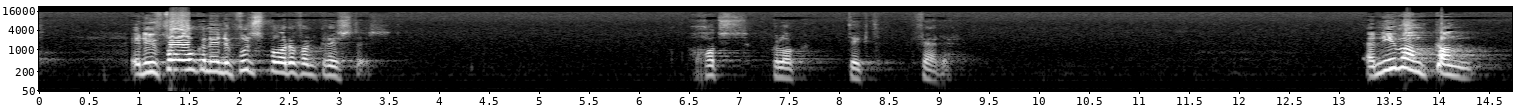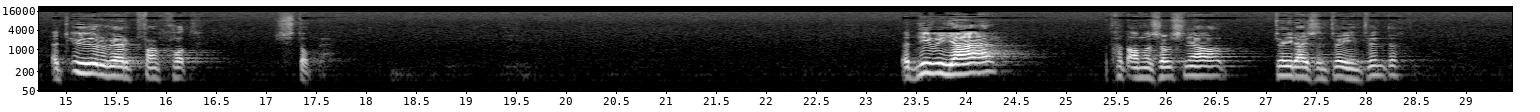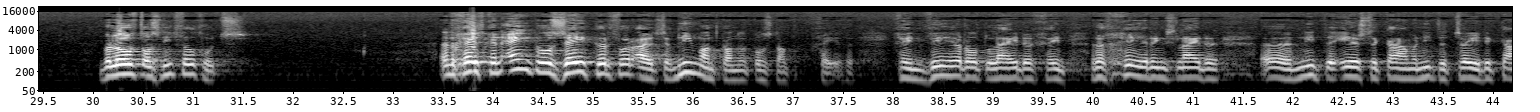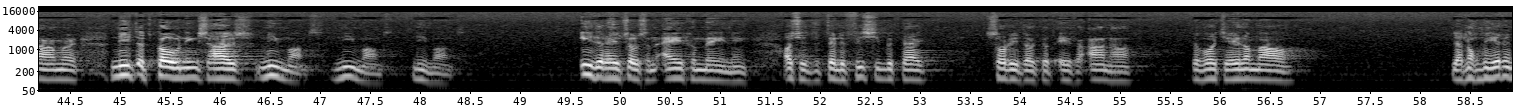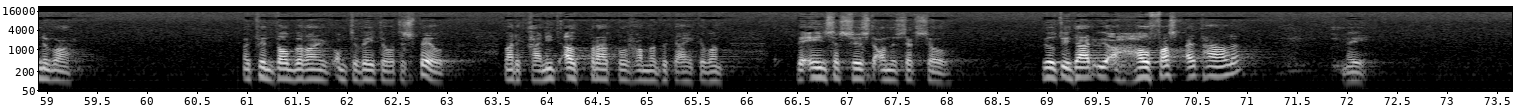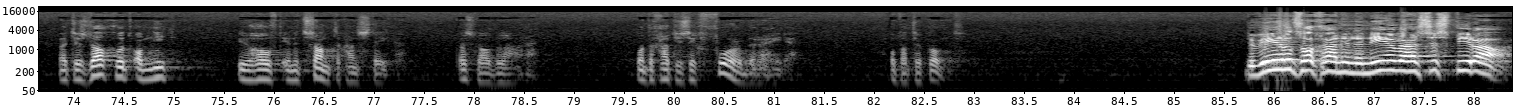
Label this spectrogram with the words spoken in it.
in uw volken in de voetsporen van Christus? Gods klok tikt verder. En niemand kan het uurwerk van God stoppen. Het nieuwe jaar, het gaat allemaal zo snel, 2022, belooft ons niet veel goeds. En geeft geen enkel zeker vooruitzicht. Niemand kan het ons dat geven. Geen wereldleider, geen regeringsleider, uh, niet de Eerste Kamer, niet de Tweede Kamer, niet het Koningshuis. Niemand, niemand, niemand. Ieder heeft zo zijn eigen mening. Als je de televisie bekijkt, sorry dat ik dat even aanhaal, dan word je helemaal, ja, nog meer in de war. Maar ik vind het wel belangrijk om te weten wat er speelt. Maar ik ga niet elk praatprogramma bekijken, want de een zegt zus, de ander zegt zo. Wilt u daar uw houvast uithalen? Nee. Maar het is wel goed om niet uw hoofd in het zand te gaan steken. Dat is wel belangrijk. Want dan gaat u zich voorbereiden op wat er komt. De wereld zal gaan in een neerwaartse spiraal.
